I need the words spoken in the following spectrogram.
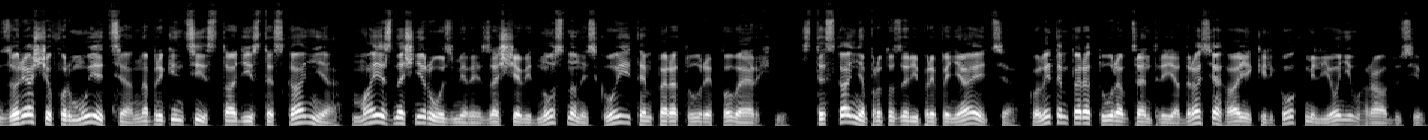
Зоря, що формується наприкінці стадії стискання, має значні розміри за ще відносно низької температури поверхні. Стискання протозорі припиняється, коли температура в центрі ядра сягає кількох мільйонів градусів.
